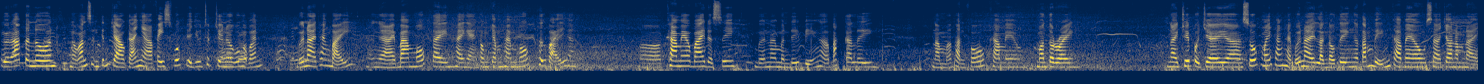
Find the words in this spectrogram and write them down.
Good afternoon. Ngọc Ánh xin kính chào cả nhà Facebook và YouTube channel của Ngọc Ánh. Bữa nay tháng 7, ngày 31 tây 2021 thứ bảy ha. Uh, Camel by the Sea. Bữa nay mình đi biển ở Bắc Cali, nằm ở thành phố Camel, Monterey. Nay Triple J uh, suốt mấy tháng này bữa nay lần đầu tiên tắm biển Camel cho năm này.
